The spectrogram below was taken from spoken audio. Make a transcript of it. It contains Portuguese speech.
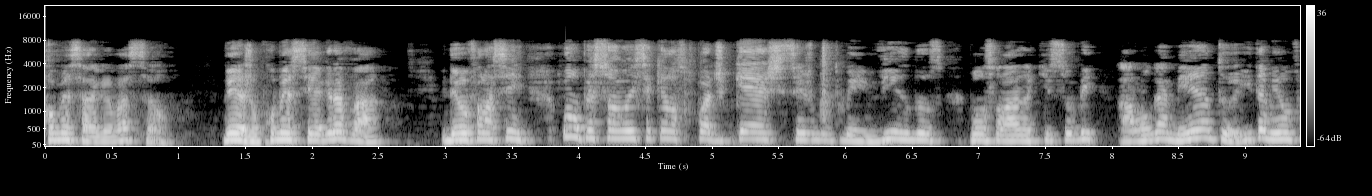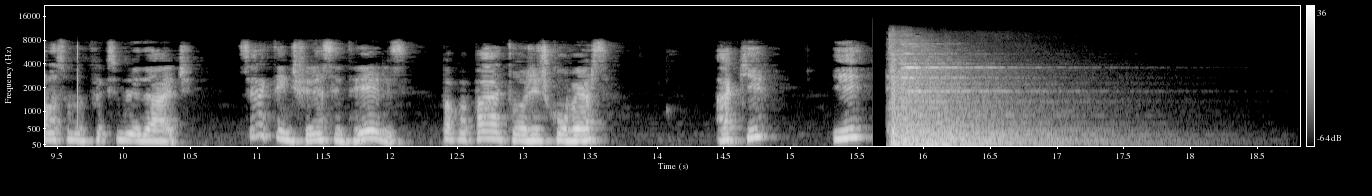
começar a gravação. Vejam, comecei a gravar. E daí eu vou falar assim: bom, pessoal, esse aqui é o nosso podcast, sejam muito bem-vindos. Vamos falar aqui sobre alongamento e também vamos falar sobre flexibilidade. Será que tem diferença entre eles? Pá, pá, pá. Então a gente conversa aqui e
